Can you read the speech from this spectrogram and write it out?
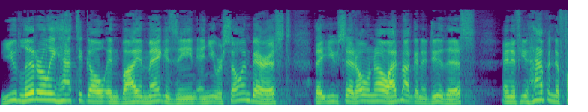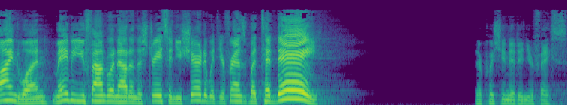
You literally had to go and buy a magazine, and you were so embarrassed that you said, Oh no, I'm not going to do this. And if you happened to find one, maybe you found one out in the streets and you shared it with your friends, but today they're pushing it in your face.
